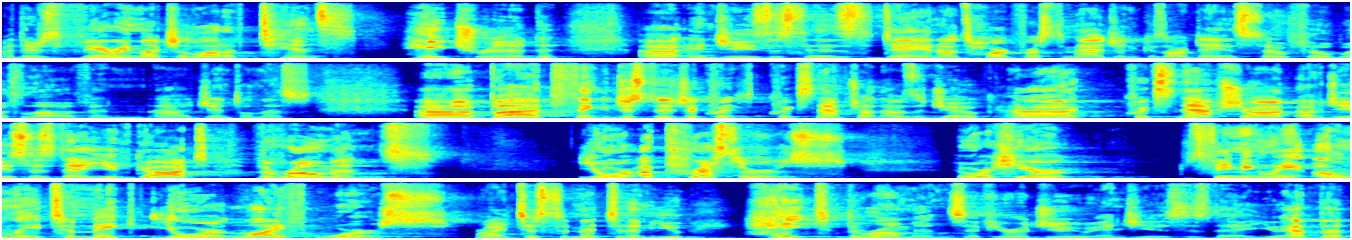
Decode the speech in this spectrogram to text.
Right? There's very much a lot of tense hatred uh, in Jesus' day. I know it's hard for us to imagine because our day is so filled with love and uh, gentleness. Uh, but think just, just, a quick, quick snapshot. That was a joke. Uh, quick snapshot of Jesus' day. You've got the Romans, your oppressors, who are here seemingly only to make your life worse, right? To submit to them. You hate the Romans if you're a Jew in Jesus' day. You have the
